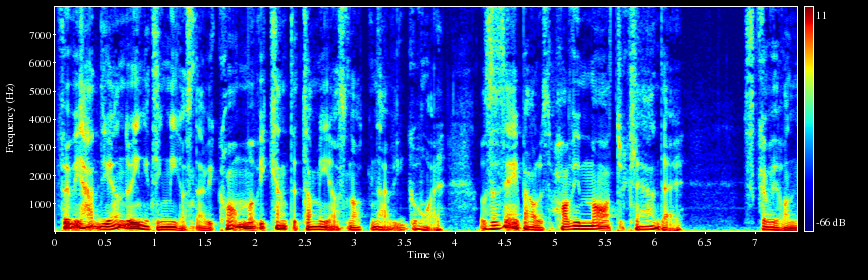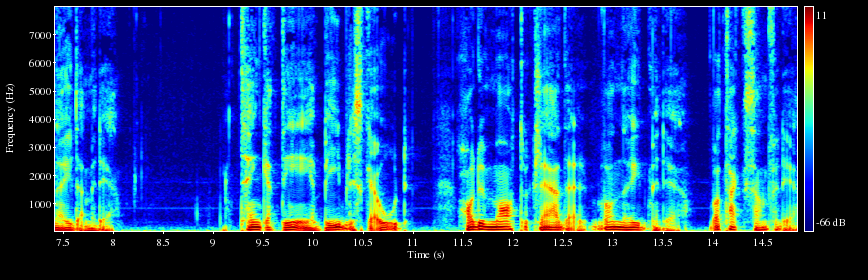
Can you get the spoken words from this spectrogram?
För vi hade ju ändå ingenting med oss när vi kom och vi kan inte ta med oss något när vi går. Och så säger Paulus, har vi mat och kläder ska vi vara nöjda med det. Tänk att det är bibliska ord. Har du mat och kläder, var nöjd med det. Var tacksam för det.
